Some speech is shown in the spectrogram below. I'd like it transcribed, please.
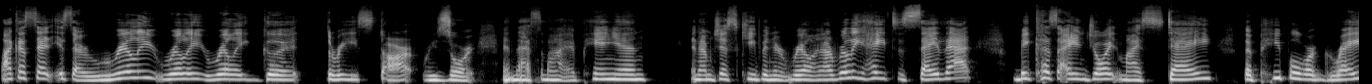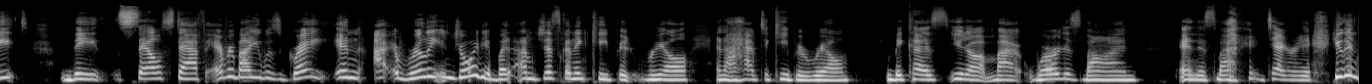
Like I said, it's a really, really, really good three star resort. And that's my opinion. And I'm just keeping it real. And I really hate to say that because I enjoyed my stay. The people were great. The sales staff, everybody was great. And I really enjoyed it, but I'm just going to keep it real. And I have to keep it real because, you know, my word is bond and it's my integrity. You can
